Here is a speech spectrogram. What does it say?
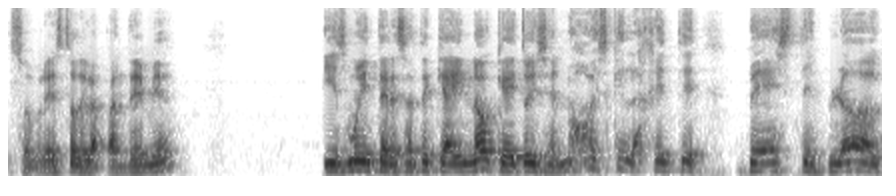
sobre esto de la pandemia. Y es muy interesante que ahí no, que ahí tú dices, no, es que la gente ve este blog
